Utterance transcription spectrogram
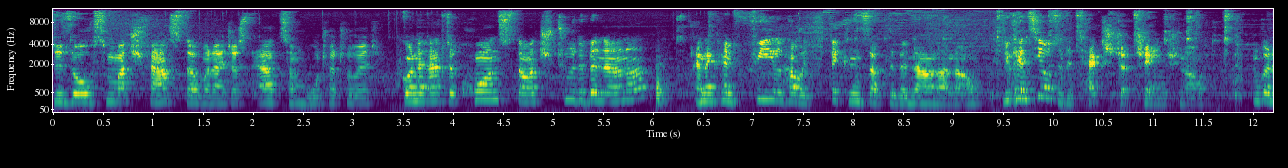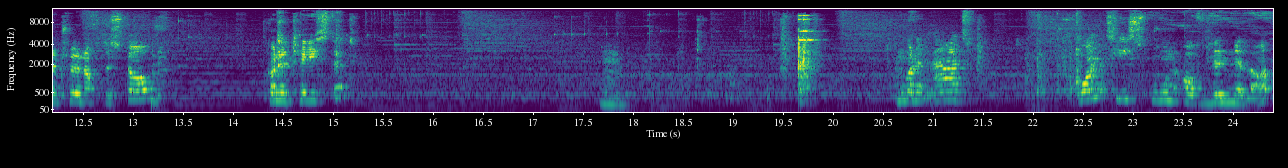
dissolves much faster when I just add some water to it. I'm gonna add the cornstarch to the banana and I can feel how it thickens up the banana now. You can see also the texture change now. I'm gonna turn off the stove. Gonna taste it. Mm. I'm gonna add one teaspoon of vanilla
